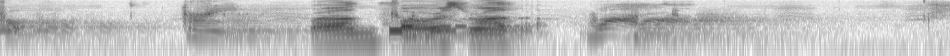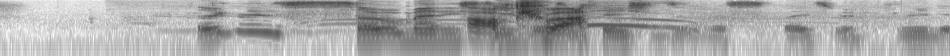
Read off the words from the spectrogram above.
four, three, Run, Forest, run. one. I think there's so many Oh, Steam crap. notifications in this space, really.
